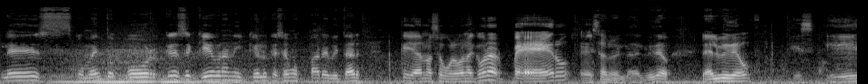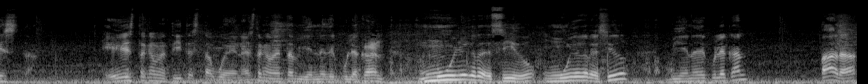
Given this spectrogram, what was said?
les comento por qué se quiebran y qué es lo que hacemos para evitar que ya no se vuelvan a quebrar. Pero esa no es la del video. La del video es esta. Esta camionetita está buena. Esta camioneta viene de Culiacán. Muy agradecido, muy agradecido. Viene de Culiacán para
